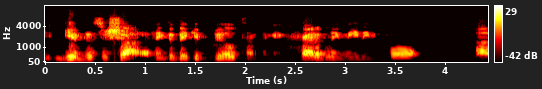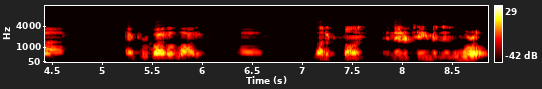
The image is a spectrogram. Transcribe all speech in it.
g- give this a shot. I think that they could build something incredibly meaningful um, and provide a lot of um, a lot of fun and entertainment in the world.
